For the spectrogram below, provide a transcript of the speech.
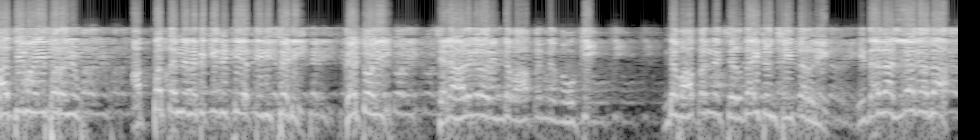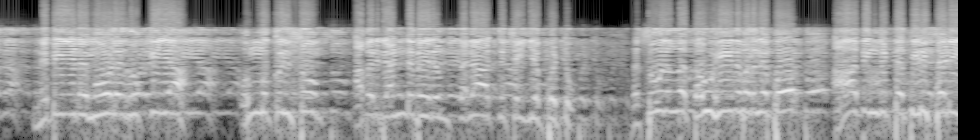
ആദ്യമായി പറഞ്ഞു അപ്പൊ തന്നെ നബിക്ക് കിട്ടിയ തിരിച്ചടി. കേട്ടോളി ചില ആളുകൾ എന്റെ വാപ്പന്റെ നോക്കി. എന്റെ വാപ്പന്നെ ചെറുതായിട്ടും ചീത്തറിഞ്ഞു. ഇതല്ല കഥ. നബിയുടെ മോൾ റുക്കിയ ഉമ്മു കുൽസൂം അവർ രണ്ടുപേരും തലാക്ക് ചെയ്യപ്പെട്ടു. റസൂലുള്ള തൗഹീദ് പറഞ്ഞപ്പോ ആദ്യം കിട്ട തിരിച്ചടി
